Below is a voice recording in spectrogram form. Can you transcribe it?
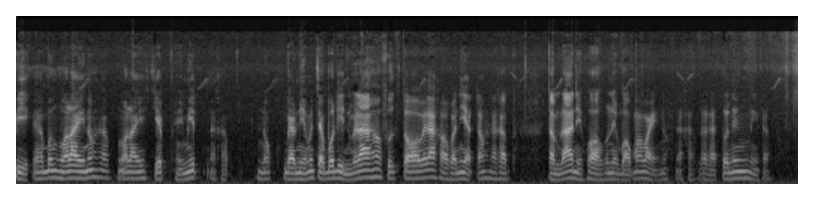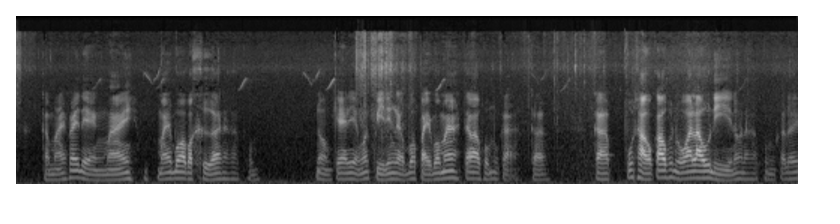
ปีกนะครับเบิ้งหัวไหล่เนาะครับ หัวไหล่เก็บให้มิดนะครับ นกแบบนี้มันจะบดินเวลาเขาฝึกต่อเวลาเขาพะเนียดเนาะนะครับตำรานี่พ่อผมเนี่ยบอกมาไว้เนาะนะครับแล้วก็ตัวนึงนี่ครับกับไม้ไฟแดงไม้ไม้บอประเขือนะครับ ผมน้องแกเลี้ยงว่าปีนึงแล้วบ่ไปบ่มาแต่ว่าผมกับกับ กับผู้เฒ่าเก่าเพิ่นบอกว่าเราดีเนาะนะครับ ผมก็เลย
